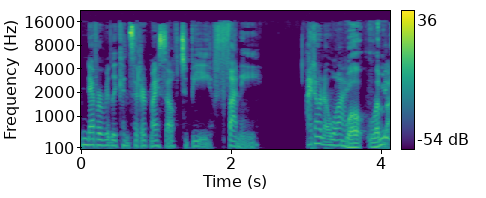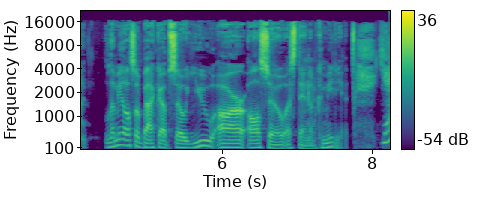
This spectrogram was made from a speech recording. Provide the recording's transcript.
never really considered myself to be funny. I don't know why. Well, let me let me also back up. So you are also a stand-up comedian. Yeah,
